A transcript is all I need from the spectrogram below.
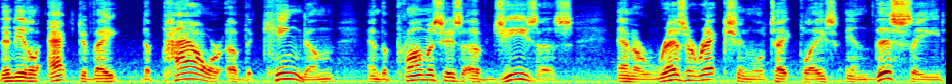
then it'll activate the power of the kingdom and the promises of Jesus, and a resurrection will take place in this seed,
